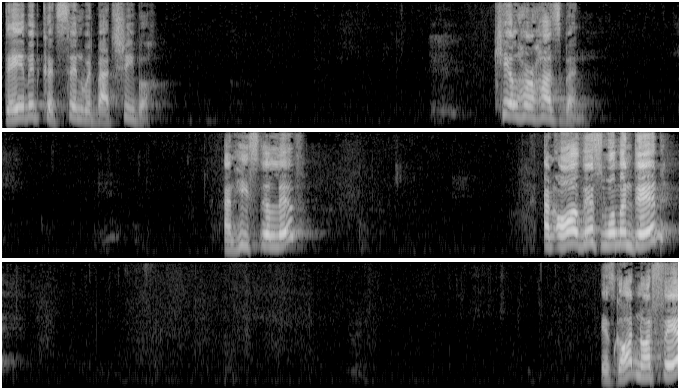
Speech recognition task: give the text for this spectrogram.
David could sin with Bathsheba, kill her husband, and he still live? And all this woman did? Is God not fair?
